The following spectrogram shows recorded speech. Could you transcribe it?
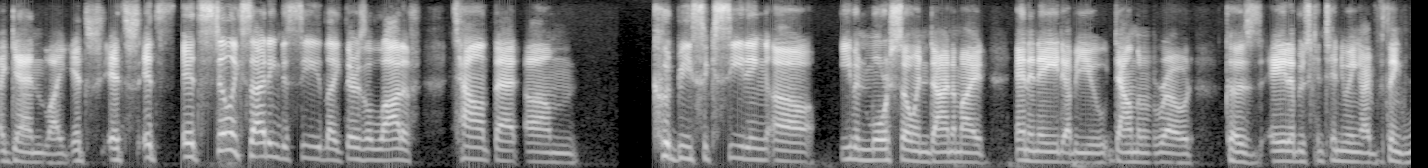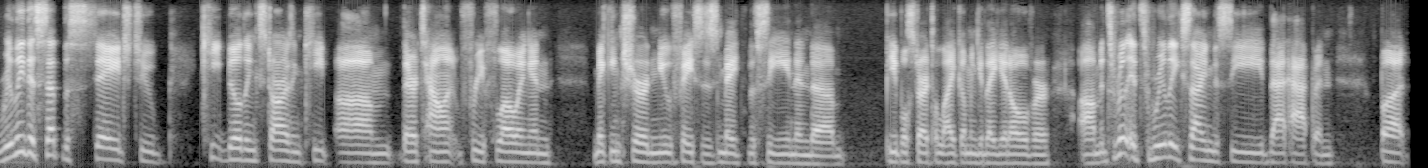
again, like it's it's it's it's still exciting to see. Like there's a lot of talent that um, could be succeeding uh, even more so in Dynamite and in AEW down the road because AEW is continuing, I think, really to set the stage to keep building stars and keep um, their talent free flowing and making sure new faces make the scene and uh, people start to like them and they get over. Um, it's really it's really exciting to see that happen. But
